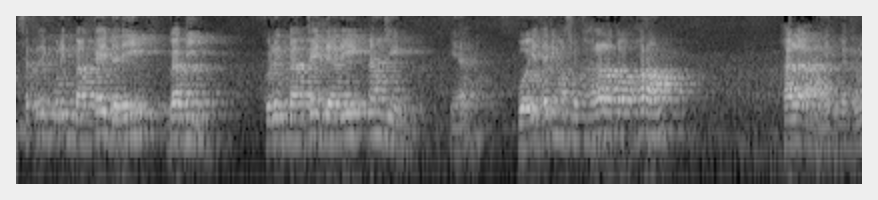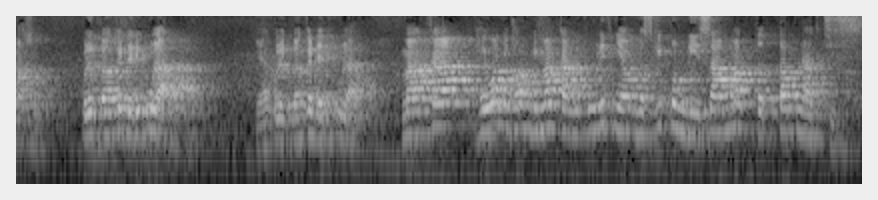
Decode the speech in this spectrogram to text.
seperti kulit bangkai dari babi, kulit bangkai dari anjing, ya. Buaya tadi masuk halal atau haram? Halal, ya tidak termasuk. Kulit bangkai dari ular, ya kulit bangkai dari ular. maka hewan yang haram dimakan kulitnya meskipun disamak tetap najis.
